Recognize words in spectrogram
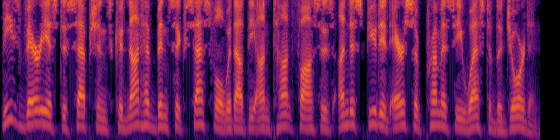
These various deceptions could not have been successful without the Entente forces' undisputed air supremacy west of the Jordan.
